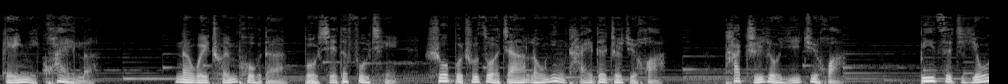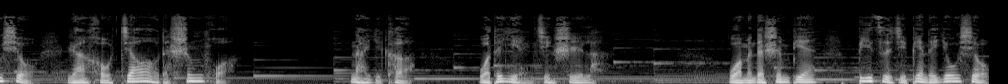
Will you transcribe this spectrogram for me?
给你快乐。那位淳朴的补鞋的父亲说不出作家龙应台的这句话，他只有一句话：逼自己优秀，然后骄傲的生活。那一刻，我的眼睛湿了。我们的身边，逼自己变得优秀，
